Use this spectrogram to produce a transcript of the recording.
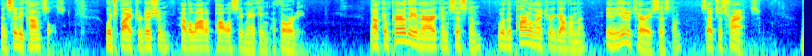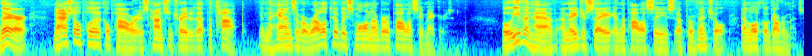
and city councils, which by tradition have a lot of policy-making authority. Now compare the American system with the parliamentary government in a unitary system such as France. There, national political power is concentrated at the top in the hands of a relatively small number of policymakers, who even have a major say in the policies of provincial and local governments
